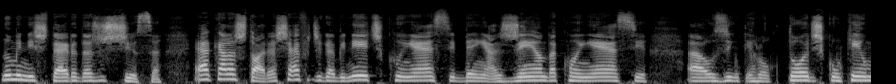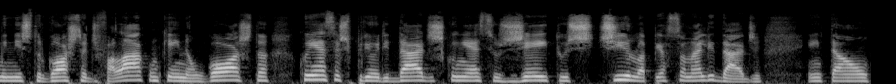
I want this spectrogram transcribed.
no Ministério da Justiça. É aquela história, chefe de gabinete conhece bem a agenda, conhece uh, os interlocutores, com quem o ministro gosta de falar, com quem não gosta, conhece as prioridades, conhece o jeito, o estilo, a personalidade. Então,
